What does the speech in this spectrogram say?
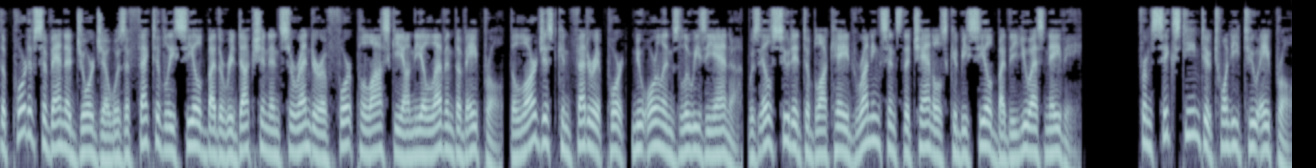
The port of Savannah, Georgia was effectively sealed by the reduction and surrender of Fort Pulaski on the 11th of April. The largest Confederate port, New Orleans, Louisiana, was ill-suited to blockade running since the channels could be sealed by the U.S. Navy. From 16 to 22 April,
